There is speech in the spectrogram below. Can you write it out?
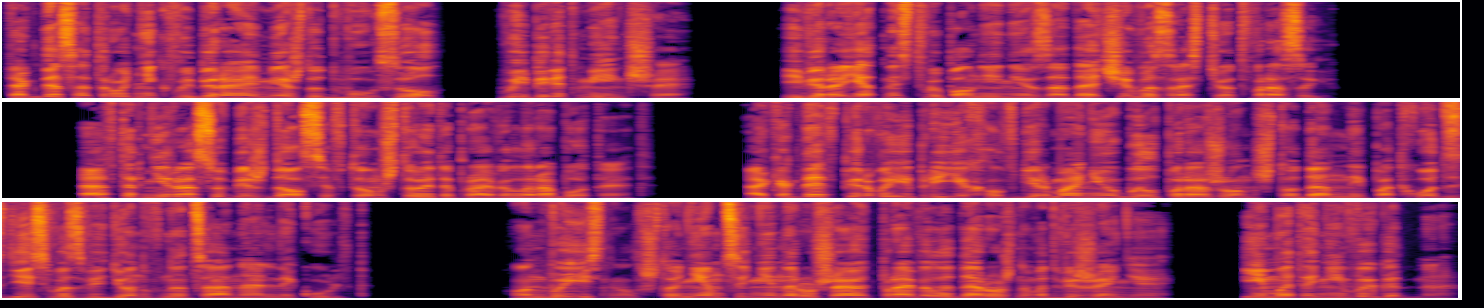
Тогда сотрудник, выбирая между двух зол, выберет меньшее, и вероятность выполнения задачи возрастет в разы. Автор не раз убеждался в том, что это правило работает. А когда впервые приехал в Германию, был поражен, что данный подход здесь возведен в национальный культ. Он выяснил, что немцы не нарушают правила дорожного движения. Им это невыгодно.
